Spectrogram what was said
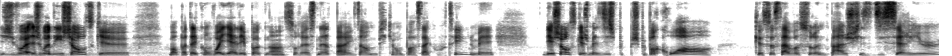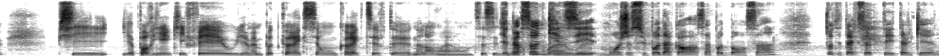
je vois, je vois des choses que, bon, peut-être qu'on voyait à l'époque sur SNET par exemple, puis qu'on passe à côté, mais des choses que je me dis, je, je peux pas croire que ça, ça va sur une page qui se dit sérieux, puis il n'y a pas rien qui fait ou il n'y a même pas de correction, correctif de... Non, non, ça c'est Il n'y a personne qui dit « Moi, je suis pas d'accord, ça n'a pas de bon sens. » Tout est accepté tel quel.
